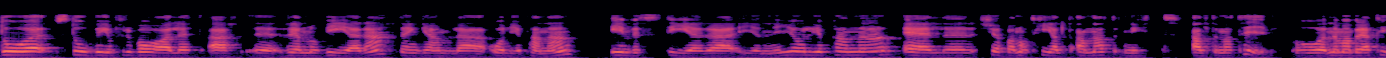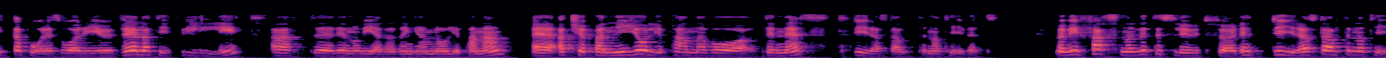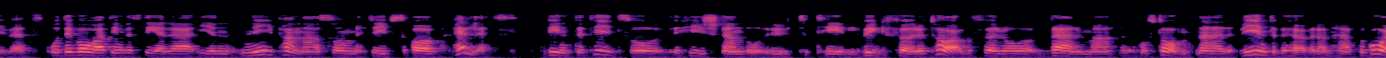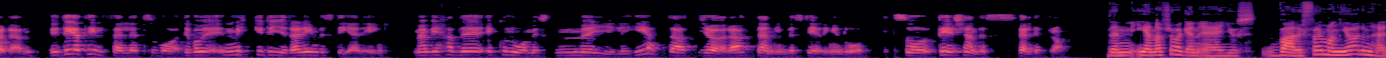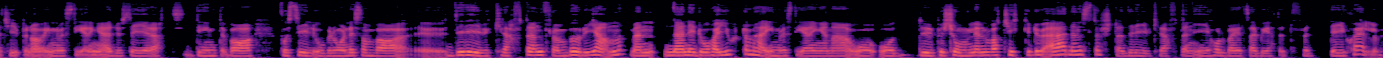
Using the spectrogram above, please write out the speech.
Då stod vi inför valet att eh, renovera den gamla oljepannan, investera i en ny oljepanna eller köpa något helt annat nytt alternativ. Och när man började titta på det så var det ju relativt billigt att eh, renovera den gamla oljepannan. Eh, att köpa en ny oljepanna var det näst dyraste alternativet. Men vi fastnade till slut för det dyraste alternativet och det var att investera i en ny panna som drivs av pellets vintertid så hyrs den då ut till byggföretag för att värma hos dem när vi inte behöver den här på gården. Vid det tillfället så var det var en mycket dyrare investering men vi hade ekonomisk möjlighet att göra den investeringen då. Så det kändes väldigt bra. Den ena frågan är just varför man gör den här typen av investeringar. Du säger att det inte var fossiloberoende som var eh, drivkraften från början. Men när ni då har gjort de här investeringarna och, och du personligen, vad tycker du är den största drivkraften i hållbarhetsarbetet för dig själv?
